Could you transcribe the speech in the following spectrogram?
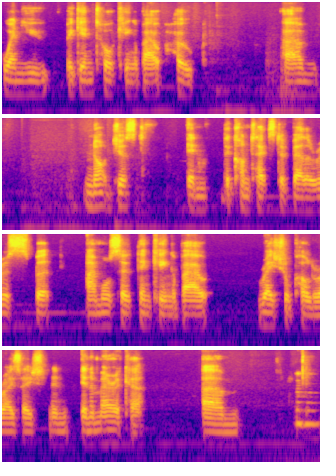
when you begin talking about hope, um, not just in the context of Belarus, but I'm also thinking about racial polarization in in America. Um, Mhm.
